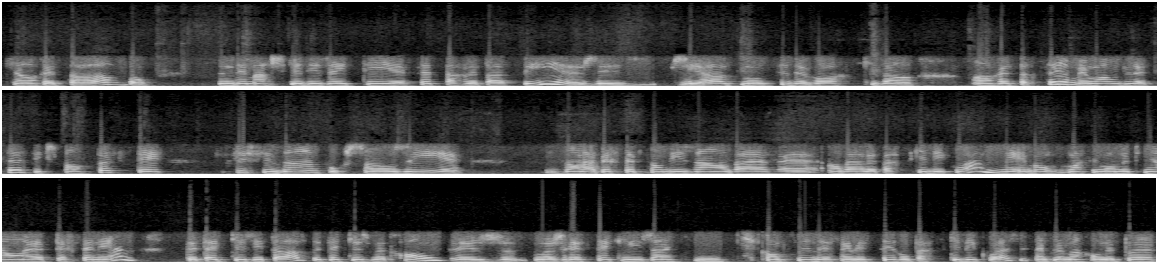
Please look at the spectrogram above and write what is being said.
ce qui en ressort. Bon, c'est une démarche qui a déjà été faite par le passé. J'ai hâte, moi aussi, de voir ce qui va en, ressortir. Mais moi, au-delà de ça, c'est que je pense pas que c'était suffisant pour changer, disons, la perception des gens envers, euh, envers le Parti québécois. Mais bon, moi, c'est mon opinion euh, personnelle. Peut-être que j'ai tort, peut-être que je me trompe. Je, moi, je respecte les gens qui, continuent de s'investir au Parti québécois. C'est simplement qu'on n'a pas euh,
